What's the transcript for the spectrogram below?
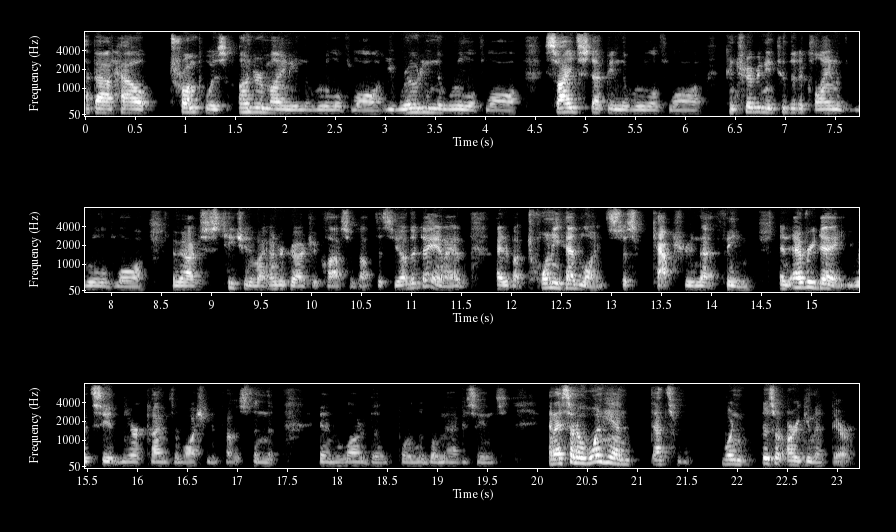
about how Trump was undermining the rule of law, eroding the rule of law, sidestepping the rule of law, contributing to the decline of the rule of law. I mean, I was just teaching in my undergraduate class about this the other day, and I had, I had about 20 headlines just capturing that theme. And every day you would see it in the New York Times and Washington Post and, the, and a lot of the more liberal magazines. And I said, on one hand, that's one, there's an argument there,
